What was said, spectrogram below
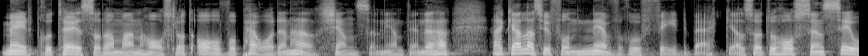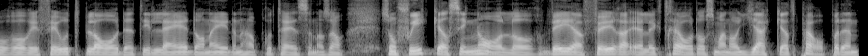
med proteser där man har slått av och på den här känseln egentligen. Det här, det här kallas ju för neurofeedback, alltså att du har sensorer i fotbladet bladet, i lederna i den här protesen och så, som skickar signaler via fyra elektroder som man har jackat på på den,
